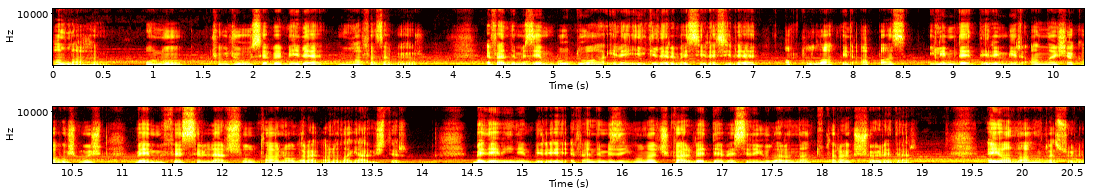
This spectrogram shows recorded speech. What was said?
Allah'ım onu çocuğu sebebiyle muhafaza buyur. Efendimizin bu dua ile ilgileri vesilesiyle Abdullah bin Abbas ilimde derin bir anlayışa kavuşmuş ve müfessirler sultanı olarak anıla gelmiştir. Bedevinin biri Efendimizin yoluna çıkar ve devesini yularından tutarak şöyle der. Ey Allah'ın Resulü!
